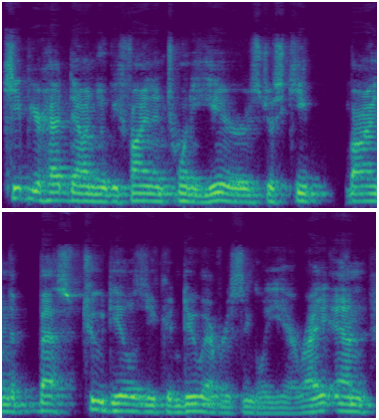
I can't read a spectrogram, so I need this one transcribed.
keep your head down, you'll be fine in 20 years. Just keep buying the best two deals you can do every single year, right? And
